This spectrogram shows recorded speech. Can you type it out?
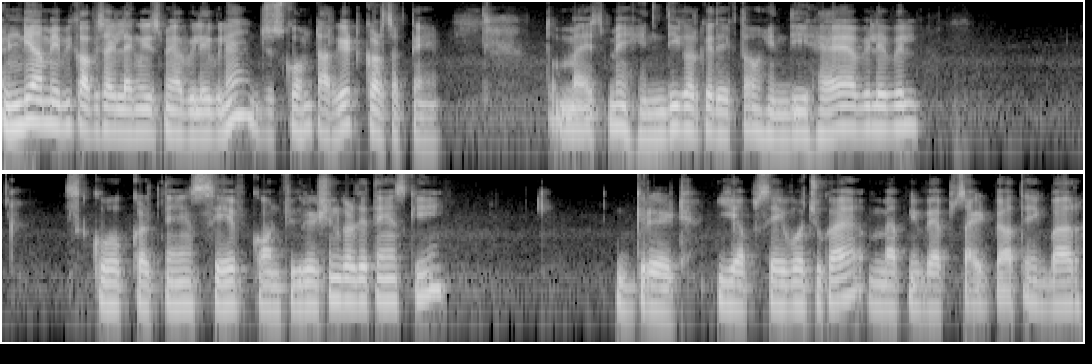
इंडिया में भी काफ़ी सारी लैंग्वेज में अवेलेबल हैं, जिसको हम टारगेट कर सकते हैं। तो मैं इसमें हिंदी करके देखता हूँ। हिंदी है अवेलेबल इसको करते हैं सेव कॉन्फ़िगरेशन कर देते हैं इसकी। ग्रेट ये अब सेव हो चुका है। मैं अपनी वेबसाइट पे आते हैं एक बार।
